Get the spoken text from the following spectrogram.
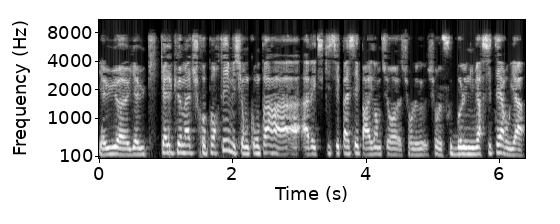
Il y a eu, euh, il y a eu quelques matchs reportés, mais si on compare avec ce qui s'est passé, par exemple, sur, sur, le, sur le football universitaire, où il y a,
